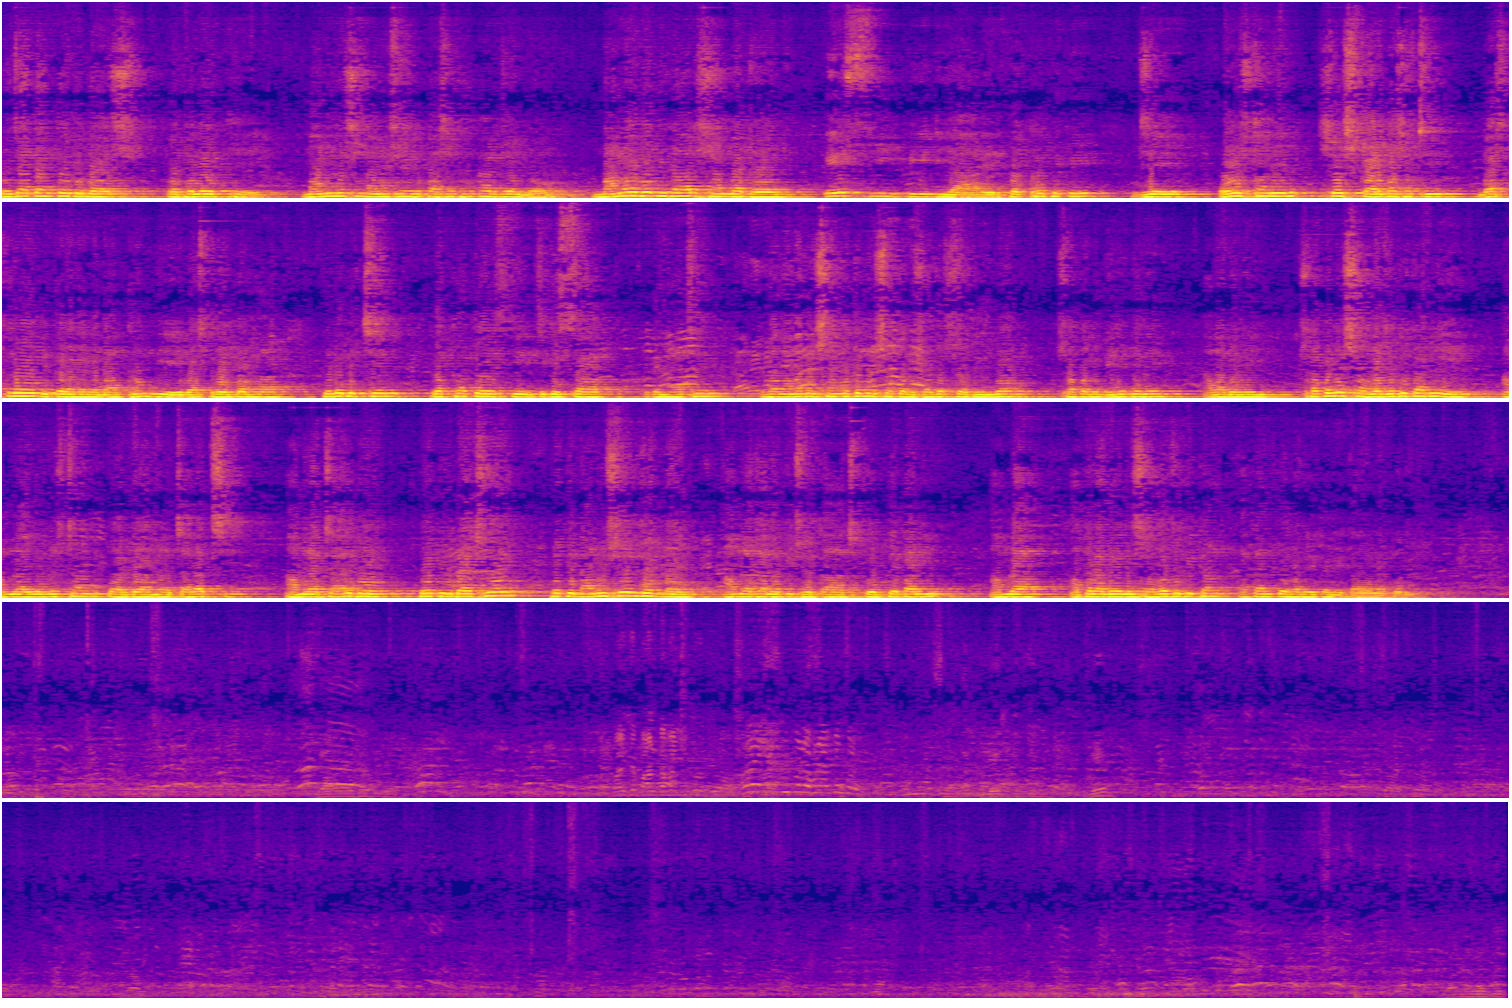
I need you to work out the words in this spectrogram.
প্রজাতন্ত্র দিবস উপলক্ষে মানুষ মানুষের পাশে থাকার জন্য মানব অধিকার সংগঠন এসসিপিডিআর এর পক্ষ থেকে যে অনুষ্ঠানের শেষ কর্মসূচি বস্ত্র বিতরণের মাধ্যম দিয়ে বস্ত্র উপহার তুলে দিচ্ছেন প্রখ্যাত স্কিন চিকিৎসক এখানে আছেন এবং আমাদের সংগঠনের সকল সদস্যবৃন্দ, সকলে ধীরে ধীরে আমাদের এই সকলের সহযোগিতা নিয়ে আমরা এই অনুষ্ঠান পর্ব আমরা চালাচ্ছি। আমরা চাইব প্রতি বছর প্রতি মানুষের জন্য আমরা যেন কিছু কাজ করতে পারি। আমরা আপনাদের সহযোগিতা একান্তভাবে এখানে কামনা করি। পাল্টা পাল্টি করে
